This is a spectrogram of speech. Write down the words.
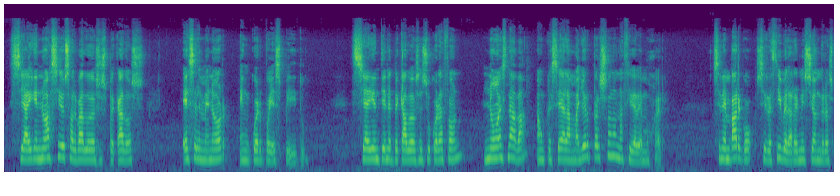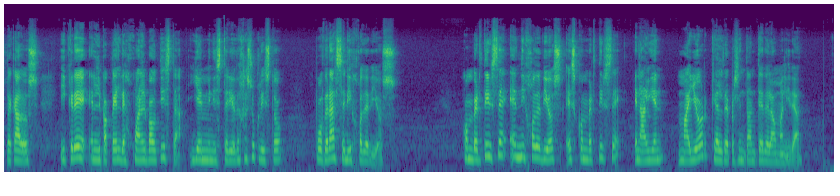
Si alguien no ha sido salvado de sus pecados, es el menor en cuerpo y espíritu. Si alguien tiene pecados en su corazón, no es nada, aunque sea la mayor persona nacida de mujer. Sin embargo, si recibe la remisión de los pecados y cree en el papel de Juan el Bautista y el ministerio de Jesucristo, podrá ser hijo de Dios. Convertirse en hijo de Dios es convertirse en alguien mayor que el representante de la humanidad.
